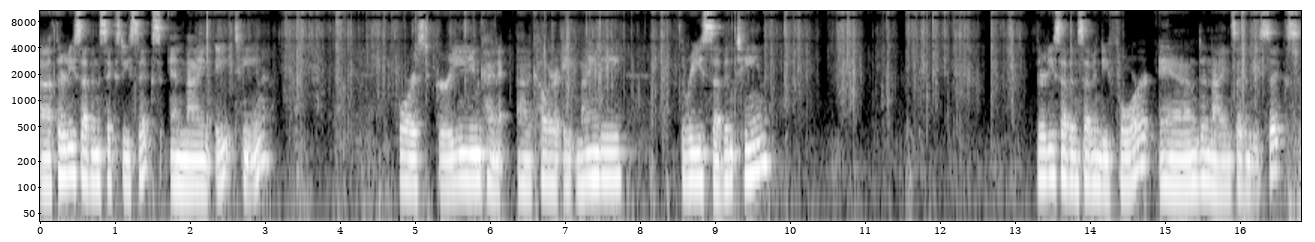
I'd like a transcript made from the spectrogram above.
Uh, 3766 and 918. Forest green kind of uh, color 890. 317, 3774, and 976,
